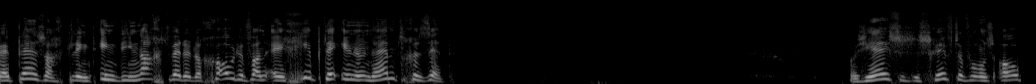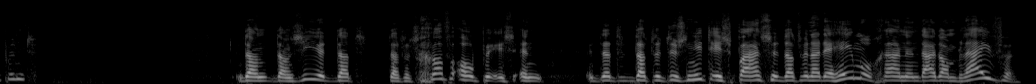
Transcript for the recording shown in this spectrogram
bij Pesach klinkt. In die nacht werden de goden van Egypte in hun hemd gezet. Als Jezus de schriften voor ons opent, dan, dan zie je dat, dat het graf open is. En dat, dat het dus niet is Pasen dat we naar de hemel gaan en daar dan blijven.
